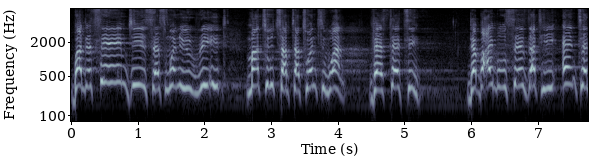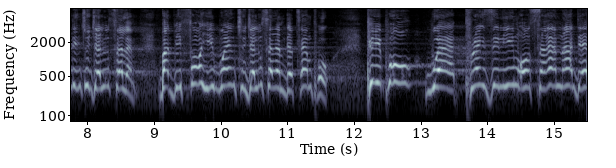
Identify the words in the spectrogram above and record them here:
But the same Jesus, when you read Matthew chapter 21, verse 13, the Bible says that he entered into Jerusalem. But before he went to Jerusalem, the temple, people were praising him, Hosanna, they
